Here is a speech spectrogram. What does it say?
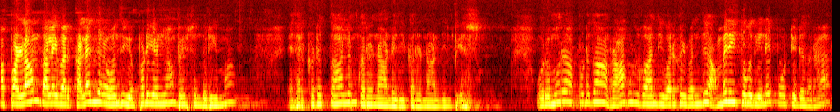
அப்பெல்லாம் தலைவர் கலைஞரை வந்து எப்படியெல்லாம் பேசும் தெரியுமா? எதற்கெடுத்தாலும் கருணாநிதி கருணாநிதி பேசும். ஒரு முறை அப்படிதான் ராகுல் காந்தி அவர்கள் வந்து அமெரி தொகுதியிலே போட்டிடுகிறார்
